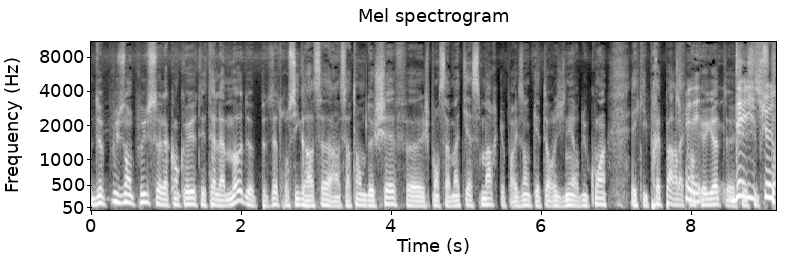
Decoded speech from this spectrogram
de plus en plus la cancoyote est à la mode, peut-être aussi grâce à un certain nombre de chefs. Je pense à Mathias Marc par exemple qui est originaire du coin et qui prépare la cancoyote chez Délicieuses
